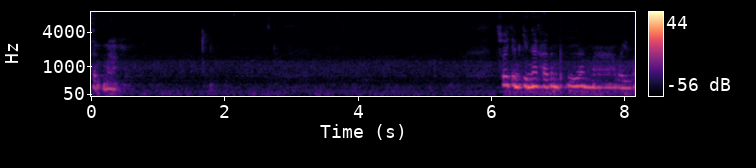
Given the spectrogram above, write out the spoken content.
แซ่บมาก ช่วยกันกินนะคะเพื่อนๆมาไว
